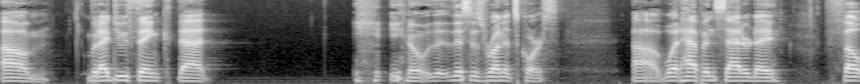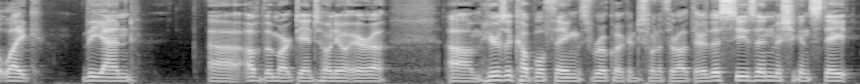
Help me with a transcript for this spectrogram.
Um, but I do think that, you know, th- this has run its course. Uh, what happened Saturday felt like the end uh, of the Mark Dantonio era. Um, here's a couple things, real quick. I just want to throw out there. This season, Michigan State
